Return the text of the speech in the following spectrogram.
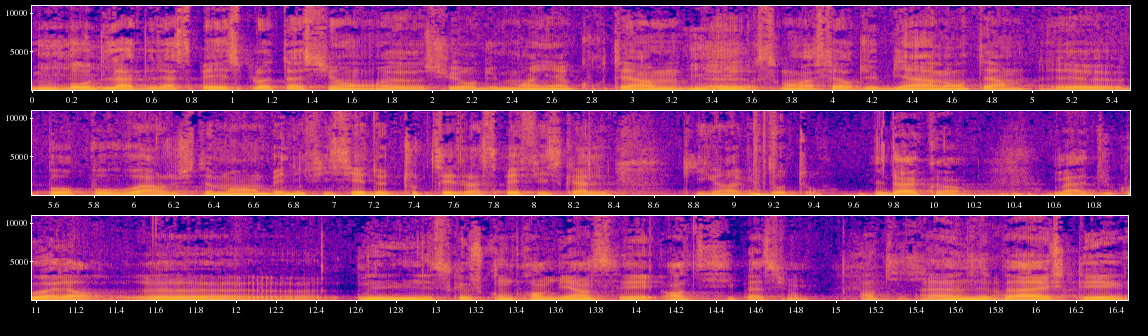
mm-hmm. au-delà de l'aspect exploitation euh, sur du moyen court terme, mm-hmm. euh, ce qu'on va faire du bien à long terme euh, pour pouvoir justement bénéficier de tous ces aspects fiscaux qui gravitent autour. D'accord. Bah du coup alors, euh, ce que je comprends bien, c'est anticipation. Anticipation. ne pas acheter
